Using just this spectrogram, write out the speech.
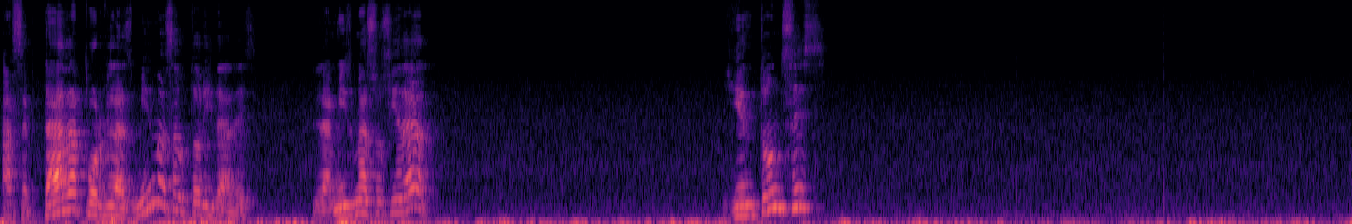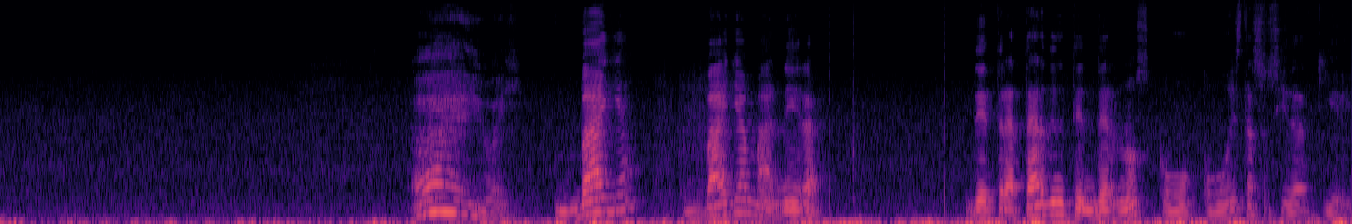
Aceptada por las mismas autoridades, la misma sociedad. Y entonces Ay, güey. Vaya, vaya manera de tratar de entendernos como, como esta sociedad quiere.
